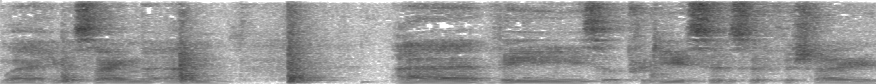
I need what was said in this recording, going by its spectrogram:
where he was saying that um, uh, the sort of producers of the show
